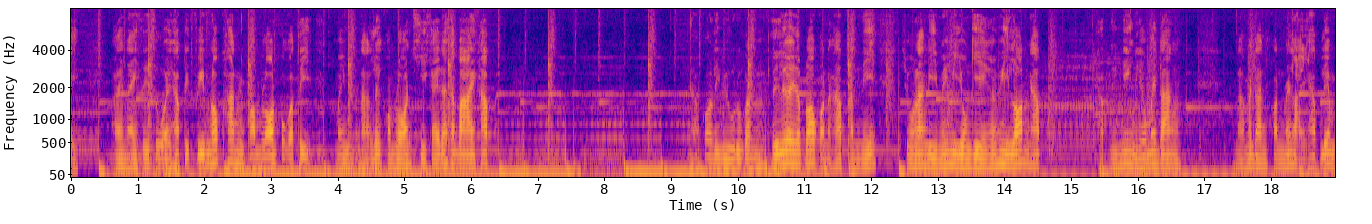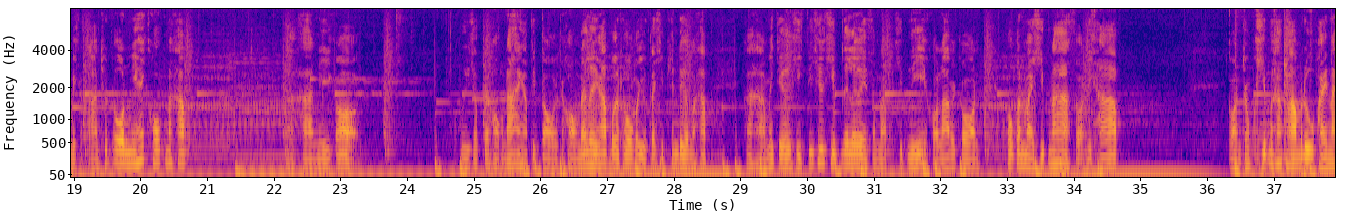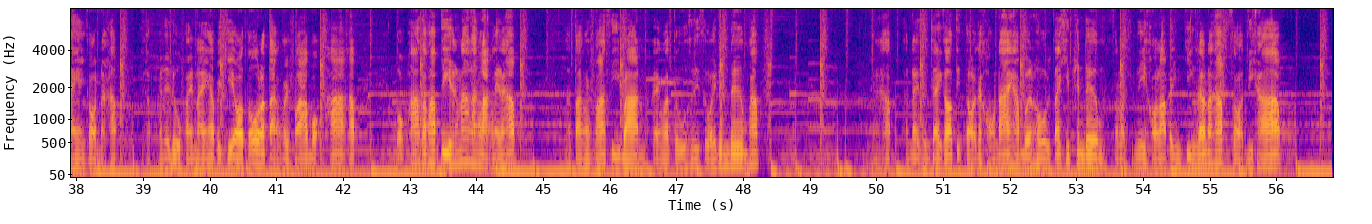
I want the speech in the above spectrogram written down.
ภายในสวยๆครับ ติดฟิล์มรอบคันความร้อนปกติ ไม่มีปัญหาเรื่องความร้อนขี่ไกลได้สบายครับนะครับก็รีวิวดูกันเรื่อยๆรอบๆก่อนนะครับคันนี้ช่วงล่างดีไม่มีโยงเยงไม่มีร่อนครับขับนิ่งๆเลี้ยวไม่ดังน้ำไม่ดันควันไม่ไหลครับเล่มเอกสารชุดโอนมีให้ครบนะครับราคานี้ก็ คุยกับเจ้าของได้ครับ ติดต่อเจ้าของได้เลยครับ เบอร์โทรก็อยู่ใต้คลิปเช่นเดิมนะครับ ถ้าหาไม่เจอคลิกที่ชื่อคลิปได้เลยสำหรับคลิปนี้ขอลาไปก่อน พบกันใหม่คลิปหน้า สวัสดีครับ ก่อนจบคลิปนะครับ พามาดูภายในกันก่อนนะครับครับไม่ได้ดูภายในครับไปเกียร์ออโต้หน้าต่างไฟฟ้าเบาะผ้าครับเบาะผ้าสภาพดีทั้งหน้าทั้งหลังเลยนะครับหน้าต่างไฟฟ้า 4 บาน แผงประตูสวยๆเดิมๆครับ นะครับท่านใดสนใจก็ติดต่อเจ้าของได้ครับเบอร์โทรอยู่ใต้คลิปเช่นเดิมสำหรับคลิปนี้ขอลาไปจริงๆแล้วนะครับ สวัสดีครับ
